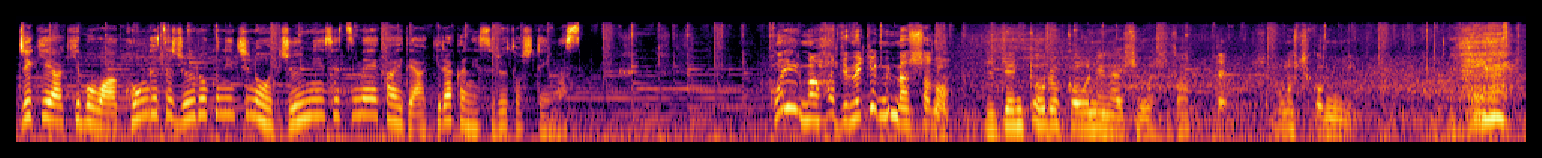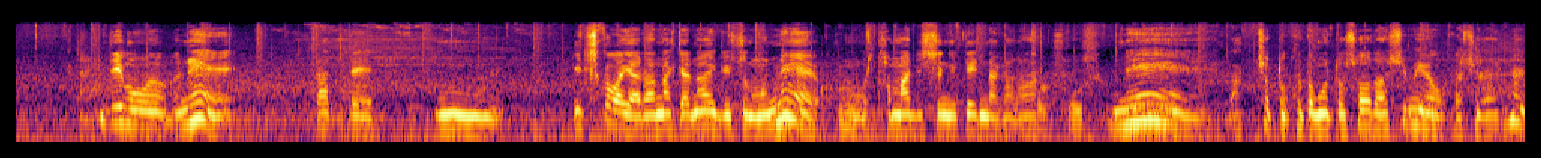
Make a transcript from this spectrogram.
時期や規模は今月16日の住民説明会で明らかにするとしています。これ今初めて見ましたの。事前登録お願いします。だって申し込みに。えー、でもねだってうんいつかはやらなきゃないですもんね、うんうん、もうたまりすぎてんだから。ね。ねちょっと子供と相談してみようかしらね、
